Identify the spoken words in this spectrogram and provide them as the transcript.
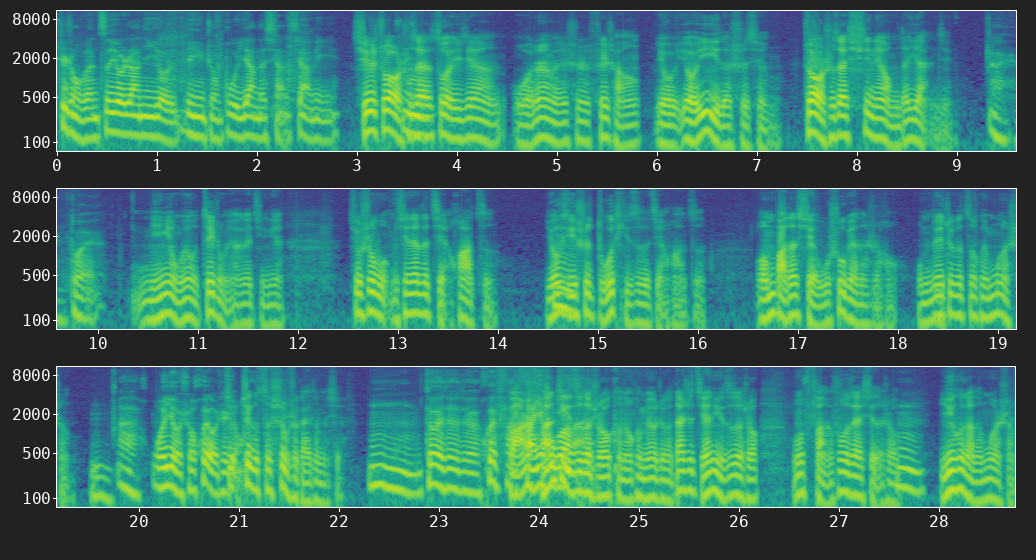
这种文字又让你有另一种不一样的想象力。其实朱老师在做一件我认为是非常有有意义的事情，朱老师在训练我们的眼睛。哎，对，您有没有这种样一个经验？就是我们现在的简化字，尤其是独体字的简化字，我们把它写无数遍的时候，我们对这个字会陌生。嗯，哎，我有时候会有这种，这个字是不是该这么写？嗯，对对对，会反而繁体字的时候可能会没有这个，但是简体字的时候，我们反复在写的时候，嗯，一定会感到陌生。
